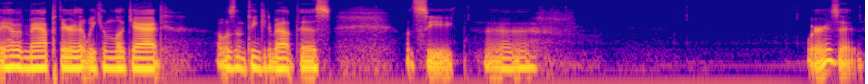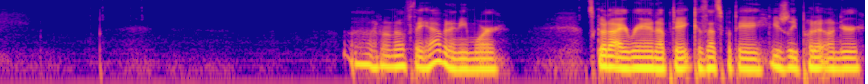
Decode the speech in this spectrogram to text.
they have a map there that we can look at. I wasn't thinking about this. Let's see. Uh, where is it? Oh, I don't know if they have it anymore. Let's go to Iran update because that's what they usually put it under.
